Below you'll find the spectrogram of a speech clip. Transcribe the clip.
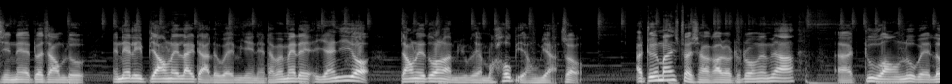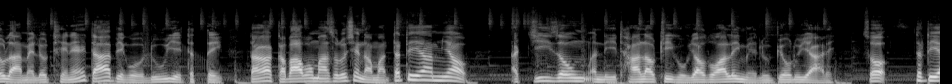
ခြင်းတဲ့အတွက်ကြောင့်မလို့ နည်းနည်းလေးပြောင်းလဲလိုက်တာလို့ပဲမြင်တယ်ဒါပေမဲ့လည်းအရန်ကြီးတော့ပြောင်းလဲသွားတာမျိုးလည်းမဟုတ်ပြန်ဘူးပြဆိုတော့အတွင်းပိုင်း structure ကတော့တော်တော်များများအဲတူအောင်လို့ပဲလုပ်လာမယ်လို့ထင်တယ်ဒါအပြင်ကိုလူကြီးတသိန်းဒါကကဘာပေါ်မှာဆိုလို့ရှိရင်တော့မှတတရမြောက်အကြီးဆုံးအနေထားလောက်ထိကိုရောက်သွားလိမ့်မယ်လို့ပြောလို့ရတယ်ဆိုတော့တတိယ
